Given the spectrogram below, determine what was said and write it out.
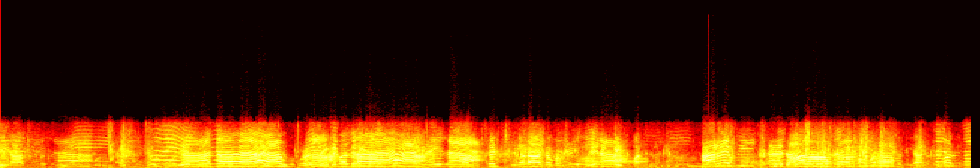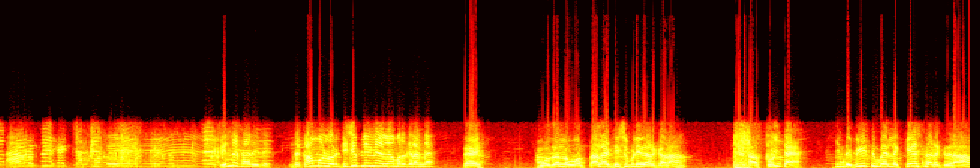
என்ன சார் இது? இந்த காம்பவுண்ட்ல ஒரு டிசிப்ளின் இல்லாம இருக்கிறாங்க. டேய் முதல்ல உன் தலை டிசிப்ளினா இருக்காடா? கேட்டா சொட்ட. இந்த வீட்டு பேர்ல கேஸ் நடக்குதுடா.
